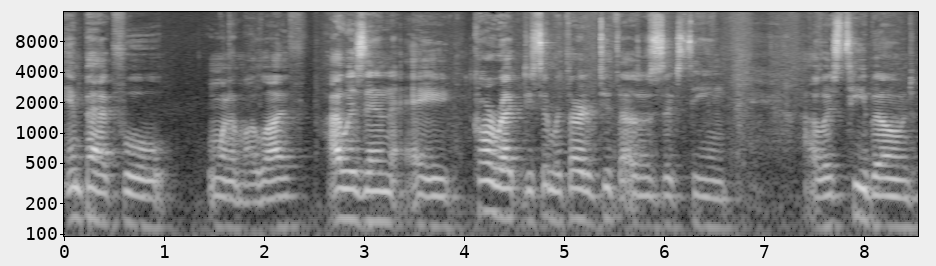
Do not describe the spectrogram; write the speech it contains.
impactful one of my life. I was in a car wreck December 3rd of 2016. I was T-boned.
